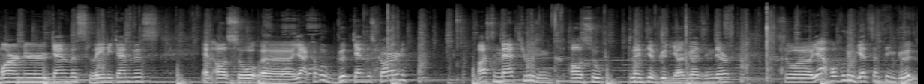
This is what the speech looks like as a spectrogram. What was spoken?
Marner canvas, Laine canvas, and also yeah, a couple good canvas card. Auston Matthews and also plenty of good young guns in there. So uh, yeah, hopefully we get something good.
